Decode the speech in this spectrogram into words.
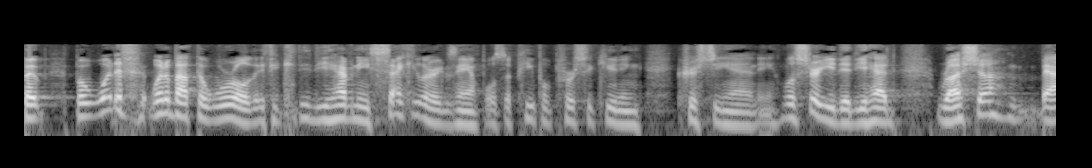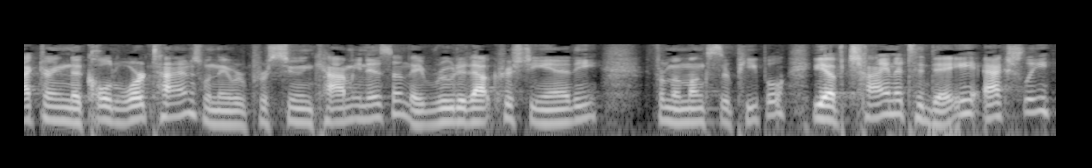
But but what if what about the world? If you, did you have any secular examples of people persecuting Christianity? Well, sure you did. You had Russia back during the Cold War times when they were pursuing communism. They rooted out Christianity from amongst their people. You have China today, actually,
